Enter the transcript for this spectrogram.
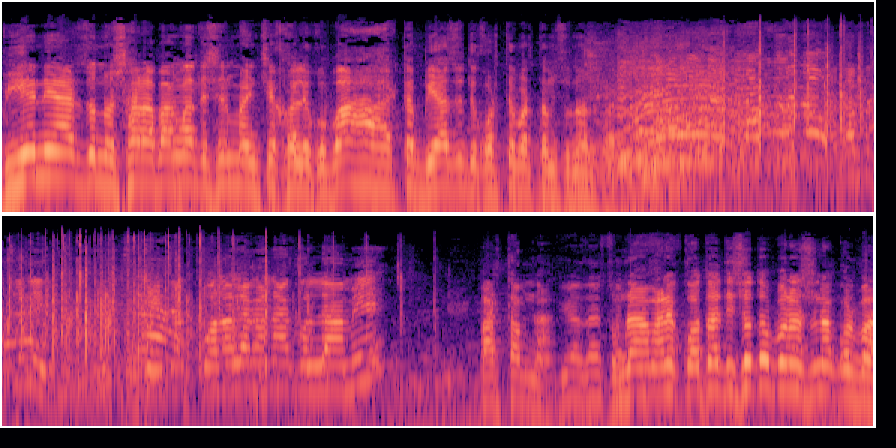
বিয়ে নেওয়ার জন্য সারা বাংলাদেশের মানুষে খলে করব আহা একটা বিয়া যদি করতে পারতাম পড়ালেখা না করলে আমি পারতাম না। তোমরা আমার কথা দিছো তো পড়াশোনা করবা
